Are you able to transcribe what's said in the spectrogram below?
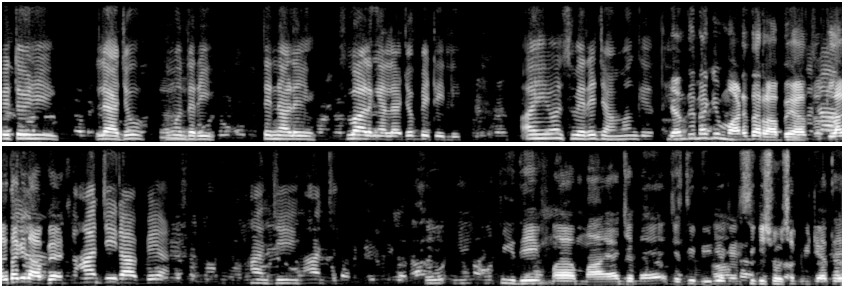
ਵੀ ਤੁਸੀਂ ਲੈ ਜਾਓ ਮੁੰਦਰੀ ਤੇ ਨਾਲੇ ਵਾਲੀਆਂ ਲੈ ਜਾਓ ਬੇਟੀ ਲਈ। ਅਸੀਂ ਹੁਣ ਸਵੇਰੇ ਜਾਵਾਂਗੇ ਉੱਥੇ। ਕਹਿੰਦੇ ਨਾ ਕਿ ਮਾੜੇ ਦਾ ਰੱਬ ਆ ਲੱਗਦਾ ਕਿ ਰੱਬ ਆ। ਹਾਂਜੀ ਰੱਬ ਆ। ਹਾਂਜੀ ਹਾਂਜੀ। ਸੋ ਇਹ ਉਹ ਧੀ ਦੀ ਅ, ਮਾਂ ਹੈ ਜਿਹਨੇ ਜਿਸ ਦੀ ਵੀਡੀਓ ਜਿਹੜੀ ਸੀ ਕਿ ਸੋਸ਼ਲ ਮੀਡੀਆ ਤੇ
